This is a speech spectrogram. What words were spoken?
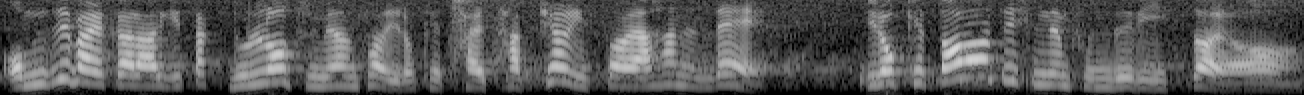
엄지발가락이 딱 눌러주면서 이렇게 잘 잡혀 있어야 하는데 이렇게 떨어지시는 분들이 있어요.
